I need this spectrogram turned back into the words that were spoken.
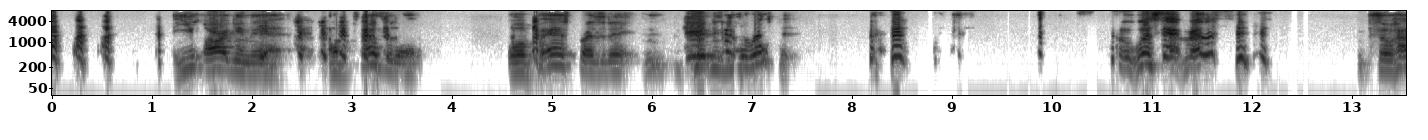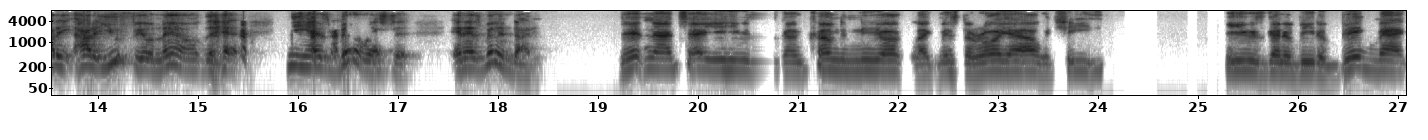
you arguing that a president or past president couldn't be arrested. What's that, brother? so how do how do you feel now that he has been arrested and has been indicted? Didn't I tell you he was gonna come to New York like Mr. Royale with cheese? He was gonna be the Big Mac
